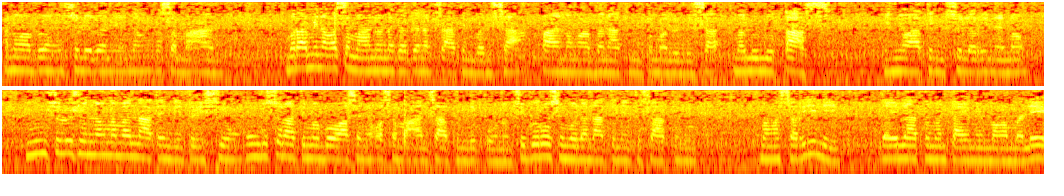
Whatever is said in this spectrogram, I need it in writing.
Ano nga ba yung suliranin ng kasamaan? Marami ng kasamaan na nagaganap sa ating bansa. Paano nga ba natin ito malulusa, malulutas? Yun yung ating sularin, ano? Yung solusyon lang naman natin dito is yung kung gusto natin mabawasan yung kasamaan sa ating lipunan. Siguro simulan natin ito sa ating mga sarili dahil lahat naman tayo may mga mali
